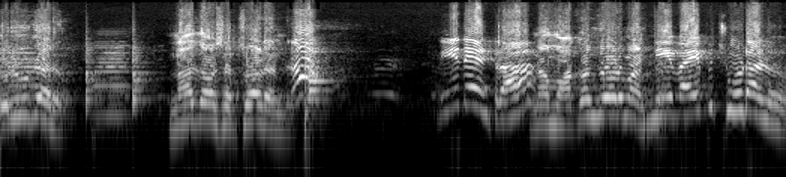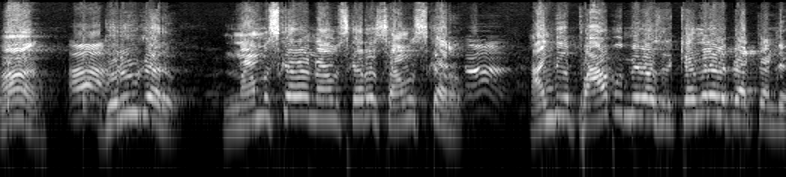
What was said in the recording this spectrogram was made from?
గురువు గారు నాది ఒకసారి చూడండి. నీదేంట్రా? నా ముఖం చూడమంట. నీ వైపు చూడాను. గురువు గారు నమస్కారం నమస్కారం సంస్కారం. అందుకు పాప మీరు అసలు కింద పెట్టండి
